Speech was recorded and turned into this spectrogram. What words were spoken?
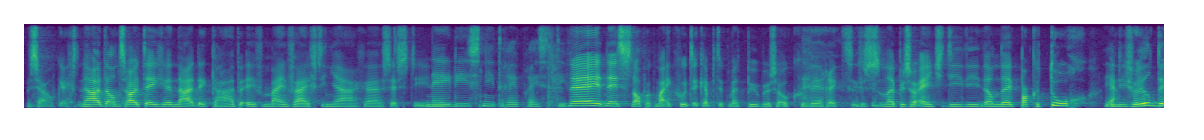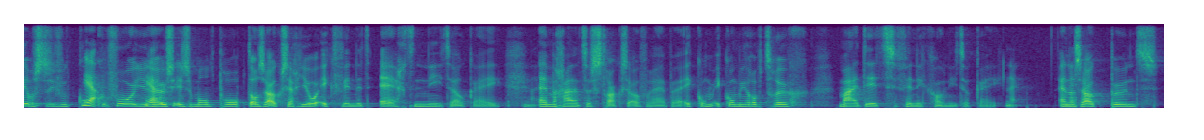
zou ik echt... Nou, dan zou ik tegen... Nou, ik heb even mijn 15-jarige, 16. Nee, die is niet representatief. Nee, nee, snap ik. Maar goed, ik heb natuurlijk met pubers ook gewerkt. Dus dan heb je zo eentje die, die dan... Nee, pak het toch. Ja. En die zo heel demonstratief een koek Ja. voor je Ja. neus in zijn mond propt. Dan zou ik zeggen, joh, ik vind het echt niet oké. En we gaan het er straks over hebben. Ik kom, ik kom hierop terug. Maar dit vind ik gewoon niet oké. Nee. En Nee. dan zou ik punt...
